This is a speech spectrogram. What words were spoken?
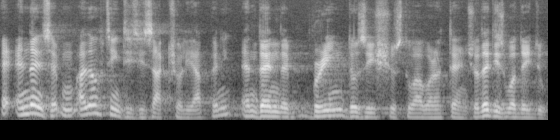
and then say, "Mm, I don't think this is actually happening. And then they bring those issues to our attention. That is what they do.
